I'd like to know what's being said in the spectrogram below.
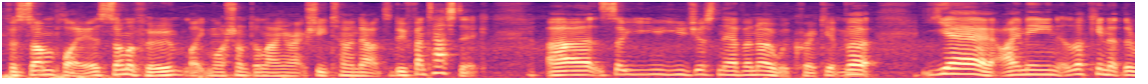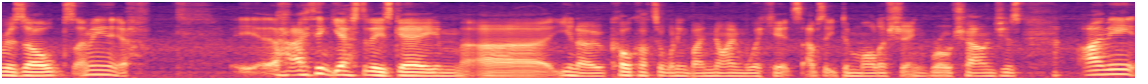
for some players, some of whom, like Marchant de Lange, actually turned out to do fantastic. Uh, so you you just never know with cricket. Mm. But yeah, I mean, looking at the results, I mean. I think yesterday's game, uh, you know, Kolkata winning by nine wickets, absolutely demolishing Royal Challengers. I mean,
